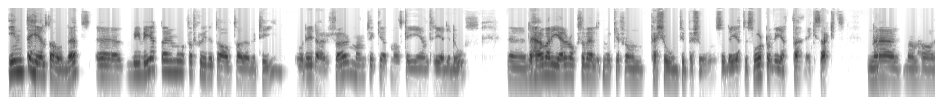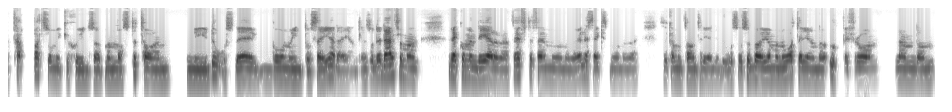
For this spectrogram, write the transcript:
Inte helt och hållet. Eh, vi vet däremot att skyddet avtar över tid och det är därför man tycker att man ska ge en tredje dos. Eh, det här varierar också väldigt mycket från person till person så det är jättesvårt att veta exakt när man har tappat så mycket skydd så att man måste ta en ny dos. Det går nog inte att säga det egentligen. Så det är därför man rekommenderar att efter fem månader eller sex månader så kan man ta en tredje dos. Och så börjar man återigen då uppifrån bland de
